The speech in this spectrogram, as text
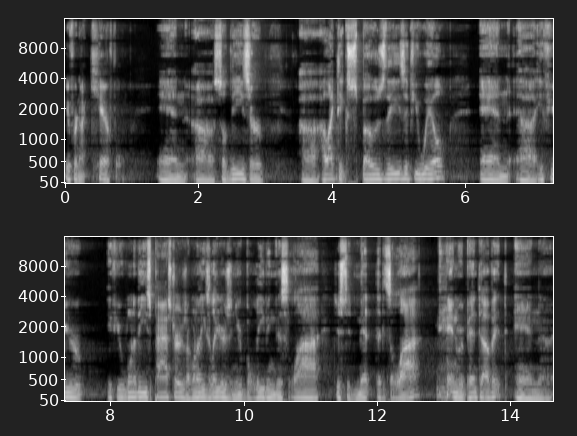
if we're not careful, and uh, so these are. Uh, I like to expose these, if you will, and uh, if you're if you're one of these pastors or one of these leaders and you're believing this lie, just admit that it's a lie and repent of it and uh,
